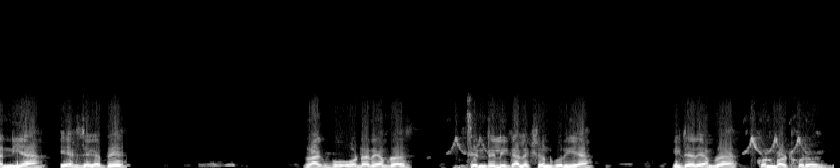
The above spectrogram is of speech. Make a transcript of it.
আনিয়া এক জায়গাতে রাখব। ওটারে আমরা সেন্ট্রালি কালেকশন করিয়া এটারে আমরা কনভার্ট করা হইব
